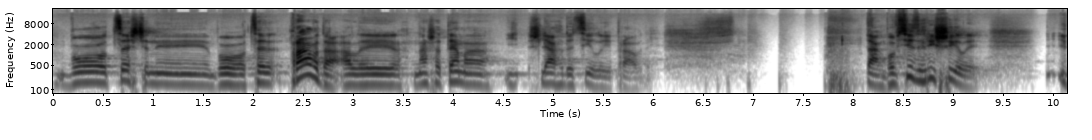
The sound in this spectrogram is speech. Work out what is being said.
Бо це ще не. Бо це правда, але наша тема шлях до цілої правди. Так, бо всі згрішили. І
